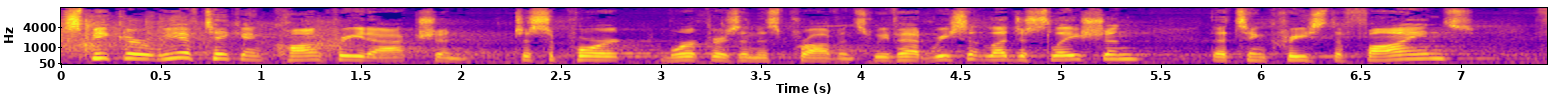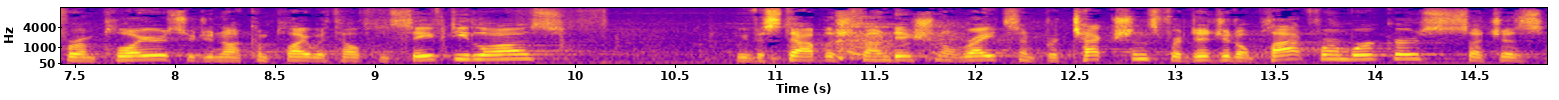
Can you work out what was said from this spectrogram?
Speaker, we have taken concrete action to support workers in this province. We've had recent legislation that's increased the fines for employers who do not comply with health and safety laws. We've established foundational rights and protections for digital platform workers, such as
